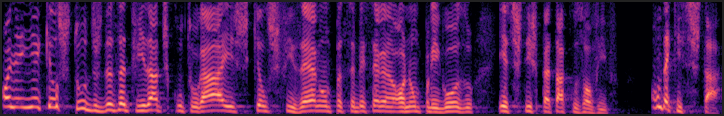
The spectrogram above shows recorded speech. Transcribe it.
Olha, e aqueles estudos das atividades culturais que eles fizeram para saber se era ou não perigoso assistir espetáculos ao vivo? Onde é que isso está?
